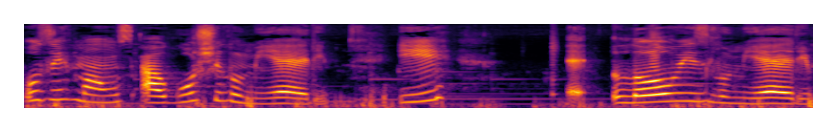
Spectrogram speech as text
Os irmãos Auguste Lumière e é, Louis Lumière,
